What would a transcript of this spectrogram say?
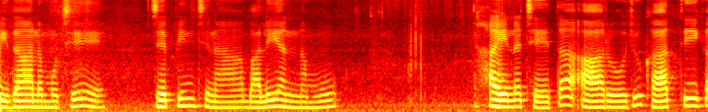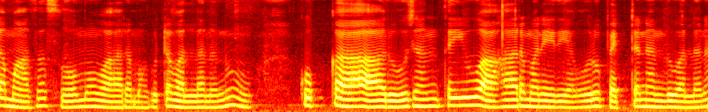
విధానముచే జపించిన బలి అన్నము అయిన చేత ఆ రోజు కార్తీక మాస సోమవారం అగుట వల్లనను కుక్క ఆ రోజంతయు ఆహారం అనేది ఎవరు పెట్టనందువలన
